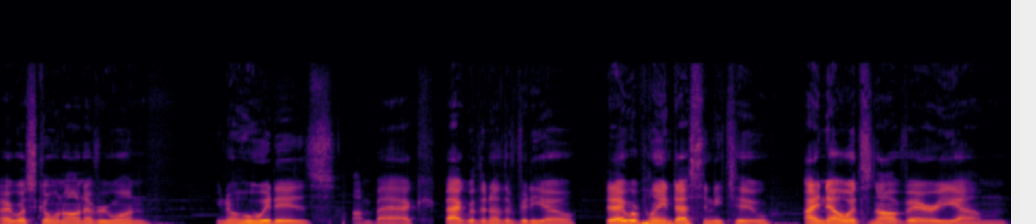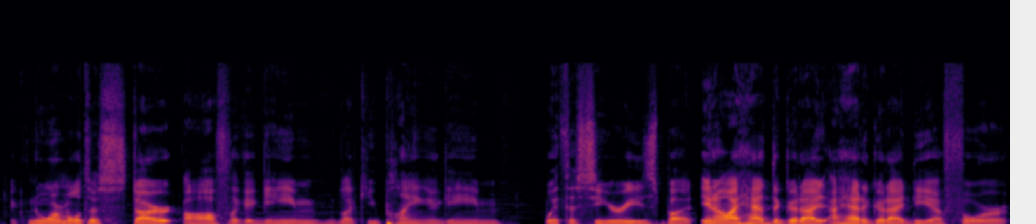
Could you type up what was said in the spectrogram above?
Alright, what's going on everyone? You know who it is. I'm back. Back with another video. Today we're playing Destiny 2. I know it's not very um like, normal to start off like a game, like you playing a game with a series, but you know, I had the good I, I had a good idea for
